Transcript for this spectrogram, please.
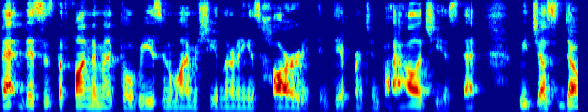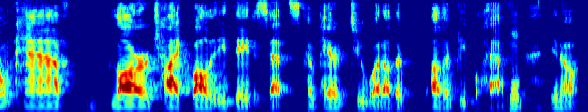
that this is the fundamental reason why machine learning is hard and different in biology is that we just don't have large, high quality data sets compared to what other other people have. Well, you know,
